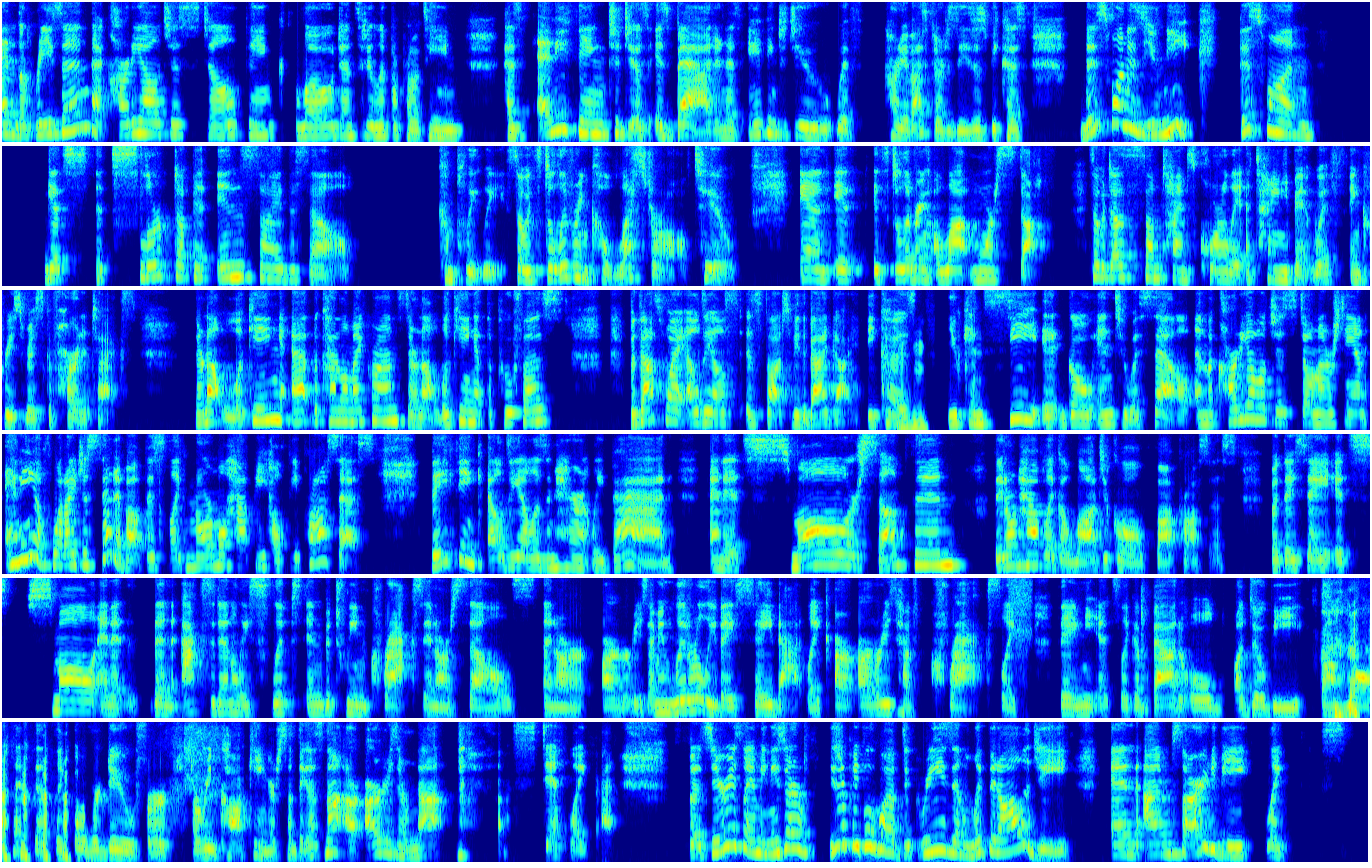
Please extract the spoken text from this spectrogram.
And the reason that cardiologists still think low density lipoprotein has anything to do is, is bad and has anything to do with cardiovascular disease is because this one is unique. This one gets slurped up inside the cell completely. So it's delivering cholesterol too. And it it's delivering a lot more stuff. So it does sometimes correlate a tiny bit with increased risk of heart attacks. They're not looking at the chylomicrons, they're not looking at the PUFAs. But that's why LDL is thought to be the bad guy because mm-hmm. you can see it go into a cell. And the cardiologists don't understand any of what I just said about this like normal, happy, healthy process. They think LDL is inherently bad and it's small or something. They don't have like a logical thought process, but they say it's small and it then accidentally slips in between cracks in our cells and our arteries. I mean, literally, they say that like our arteries have cracks, like they need it's like a bad old Adobe um, wall that, that's like overdue for a recaulking or something. That's not our arteries are not stiff like that. But seriously, I mean, these are these are people who have degrees in lipidology, and I'm sorry to be like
